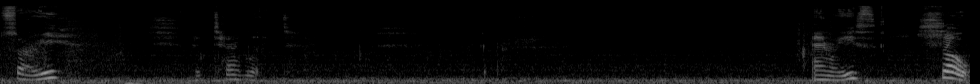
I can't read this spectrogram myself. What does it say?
Sorry. My tablet. Anyways, so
